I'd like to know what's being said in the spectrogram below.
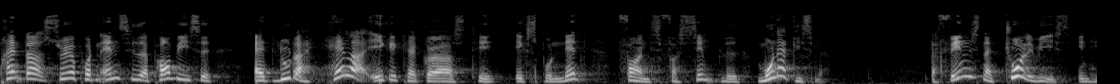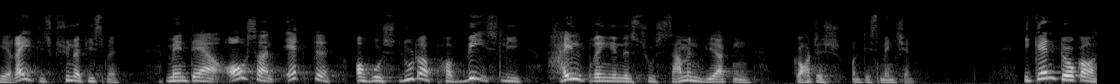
Printer søger på den anden side at påvise, at Luther heller ikke kan gøres til eksponent for en forsimplet monarkisme. Der findes naturligvis en heretisk synergisme, men der er også en ægte og hos Luther påviselig heilbringende sammenvirken Gottes und des Menschen. Igen dukker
